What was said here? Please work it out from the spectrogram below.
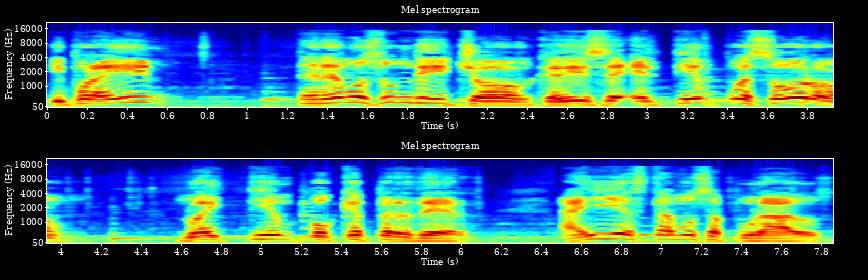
Y por ahí tenemos un dicho que dice, el tiempo es oro, no hay tiempo que perder. Ahí ya estamos apurados,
